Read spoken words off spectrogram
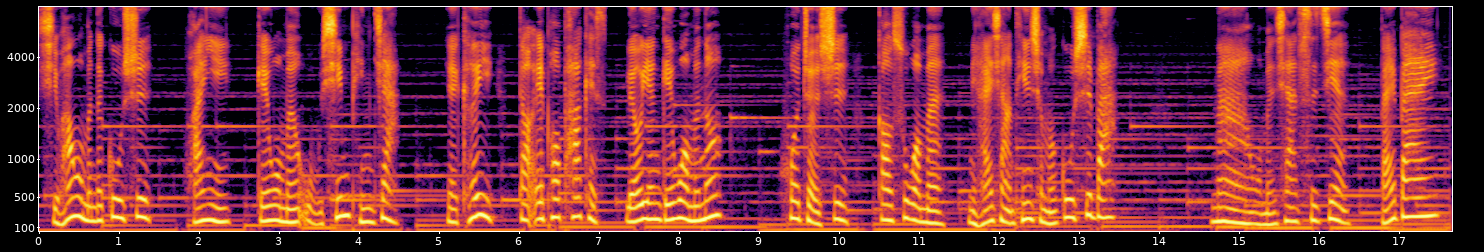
喜欢我们的故事，欢迎给我们五星评价，也可以到 Apple Podcasts 留言给我们哦，或者是告诉我们你还想听什么故事吧。那我们下次见，拜拜。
